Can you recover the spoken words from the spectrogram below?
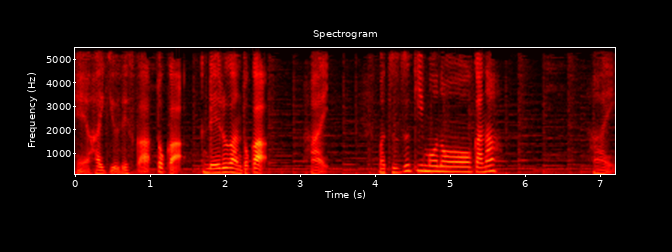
えー、配給ですか？とか、レールガンとか、はい。まあ、続きものかな。はい。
